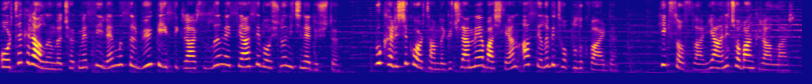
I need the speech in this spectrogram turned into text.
Orta Krallığın da çökmesiyle Mısır büyük bir istikrarsızlığın ve siyasi boşluğun içine düştü. Bu karışık ortamda güçlenmeye başlayan Asyalı bir topluluk vardı. Hiksoslar yani çoban krallar.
